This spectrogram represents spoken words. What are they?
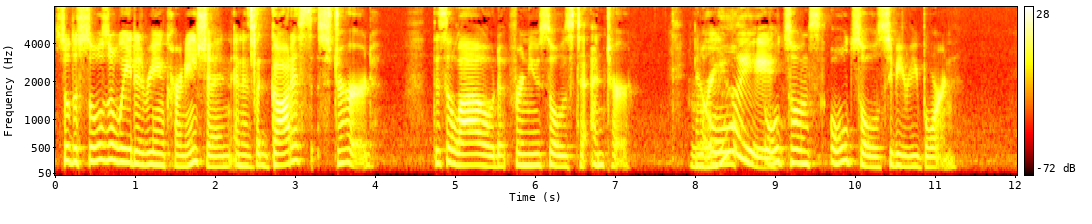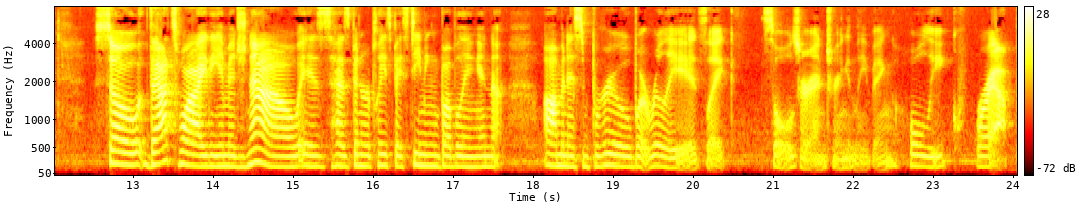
So the souls awaited reincarnation, and as the goddess stirred, this allowed for new souls to enter. And old- Really? old souls, old souls to be reborn. So that's why the image now is has been replaced by steaming, bubbling, and ominous brew. But really, it's like souls are entering and leaving. Holy crap!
